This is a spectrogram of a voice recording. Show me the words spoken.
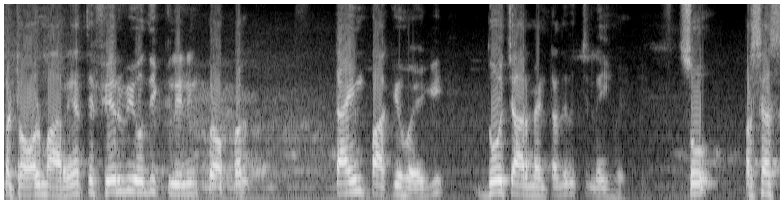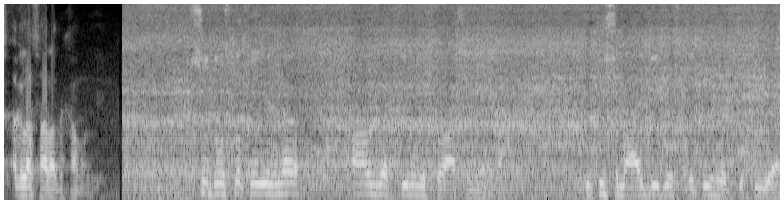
ਪੈਟਰੋਲ ਮਾਰ ਰਹੇ ਹਾਂ ਤੇ ਫਿਰ ਵੀ ਉਹਦੀ ਕਲੀਨਿੰਗ ਪ੍ਰੋਪਰ ਟਾਈਮ ਪਾ ਕੇ ਹੋਏਗੀ 2-4 ਮਿੰਟਾਂ ਦੇ ਵਿੱਚ ਨਹੀਂ ਹੋਏਗੀ। ਸੋ ਪ੍ਰੋਸੈਸ ਅਗਲਾ ਸਾਰਾ ਦਿਖਾਵਾਂਗੇ। ਸੋ ਦੋਸਤੋ, ਕਈ ਵਾਰ ਆਮ ਵਿਅਕਤੀ ਨੂੰ ਵਿਸ਼ਵਾਸ ਨਹੀਂ ਆਉਂਦਾ ਕਿਉਂਕਿ ਸਮਾਜ ਦੀ ਜੋ ਸਥਿਤੀ ਹੋ ਚੁੱਕੀ ਹੈ,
